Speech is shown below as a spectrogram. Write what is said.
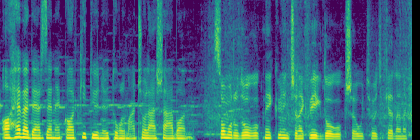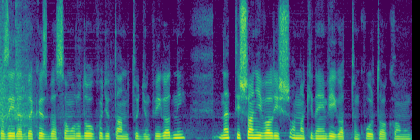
a Heveder zenekar kitűnő tolmácsolásában. Szomorú dolgok nélkül nincsenek végdolgok se, úgyhogy kellenek az életbe közben a szomorú dolgok, hogy utána tudjunk vigadni. Netti Sanyival is annak idején vigadtunk, volt alkalmunk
